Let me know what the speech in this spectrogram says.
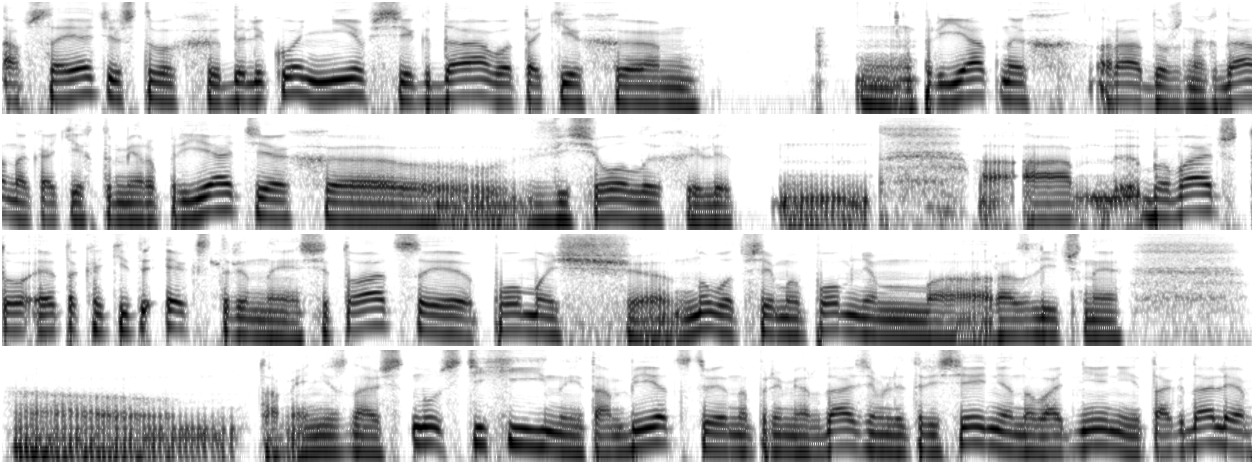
обстоятельствах далеко не всегда вот таких э, приятных, радужных, да, на каких-то мероприятиях э, веселых или а, а бывает, что это какие-то экстренные ситуации, помощь, ну вот все мы помним э, различные, э, там, я не знаю, ну стихийные, там бедствия, например, да, землетрясения, наводнения и так далее.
